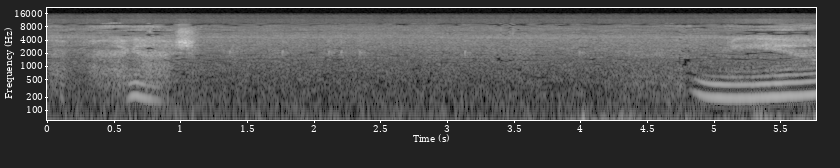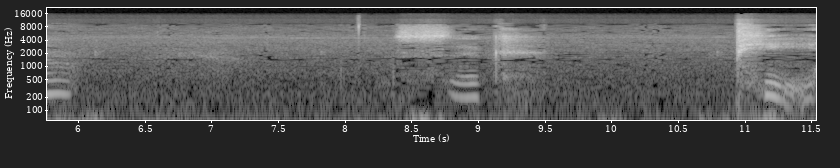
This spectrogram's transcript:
Oh my gosh. Music P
